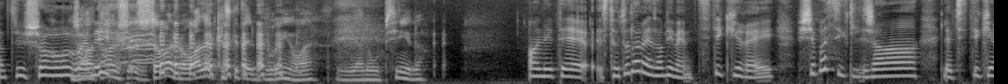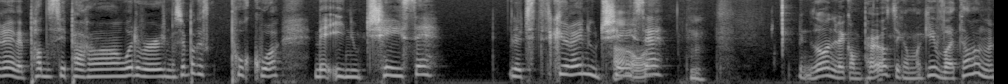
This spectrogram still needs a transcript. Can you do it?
T'entends-tu le chat ronronner? J'entends, justement, je me demandais qu'est-ce que t'as le bruit, ouais? Il est à nos pieds, là. On était. C'était autour de la maison, puis il y avait un petit écureuil. Je sais pas si les gens. Le petit écureuil avait perdu ses parents, whatever. Je me souviens pas pourquoi, mais il nous chassait. Le petit écureuil nous chassait. Ah ouais? Hmm. Mais nous, on avait comme peur. C'était comme, OK, va-t'en. là.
